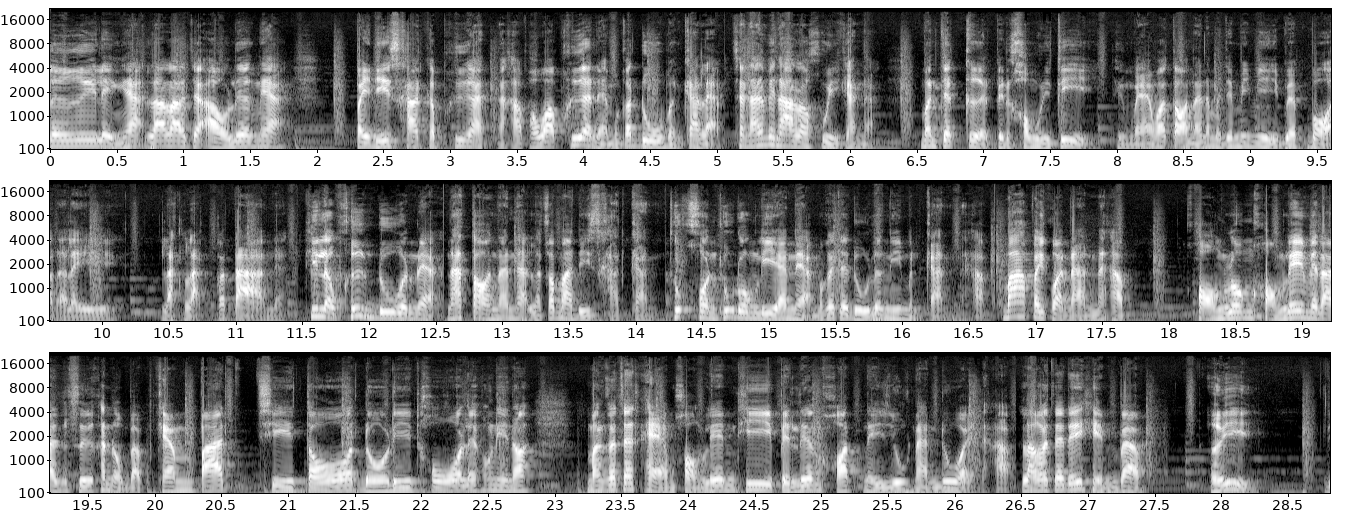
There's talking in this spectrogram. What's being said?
เลยอะไรเงี้ยแล้วเราจะเอาเรื่องเนี้ย ไปดิสคัสกับเพื่อนนะครับเพราะว่าเพื่อนเนี่ยมันก็ดูเหมือนกันแหละฉะนั้นเวลาเราคุยกันน่ะมันจะเกิดเป็นคอมมูนิตี้ถึงแม้ว่าตอนนั้นมันจะไม่มีเว็บบอร์ดอะไรหลักๆ ก็ตามเนี่ยที่เราเพิ่งดูกันเนี่ยณตอนนั้นน่ะแล้วก็มาดิสคัสกัน ทุกคนทุกโรงเรียนเนี่ยมันก็จะดูเรื่องนี้เหมือนกันนะครับมากไปกว่านั้นนะครับของลงของเล่นเวลาจะซื้อขนมแบบแคมปัสชีโตโดรีโทอะไรพวกนี้เนาะมันก็จะแถมของเล่นที่เป็นเรื่องฮอตในยุคนั้นด้วยนะครับเราก็จะได้เห็นแบบเอ้ย ด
